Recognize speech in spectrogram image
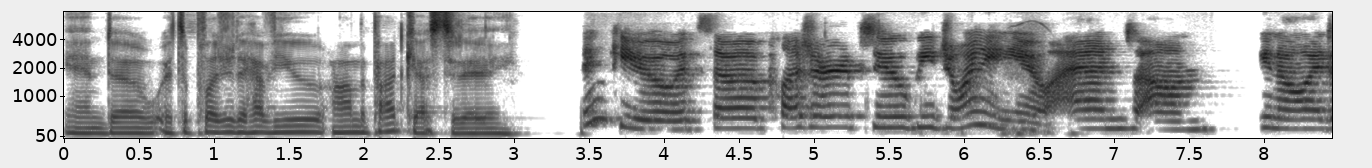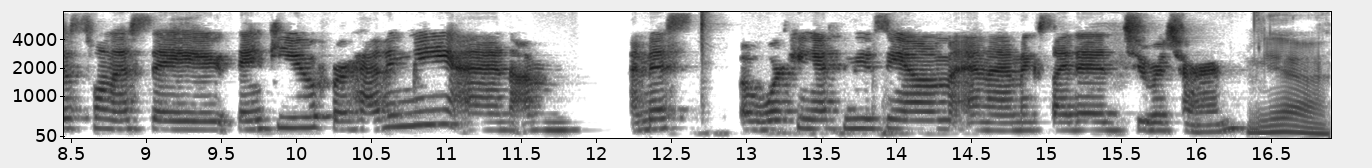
and uh, it's a pleasure to have you on the podcast today. Thank you. It's a pleasure to be joining you. And, um, you know, I just want to say thank you for having me. And I'm I miss working at the museum and I'm excited to return. Yeah.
